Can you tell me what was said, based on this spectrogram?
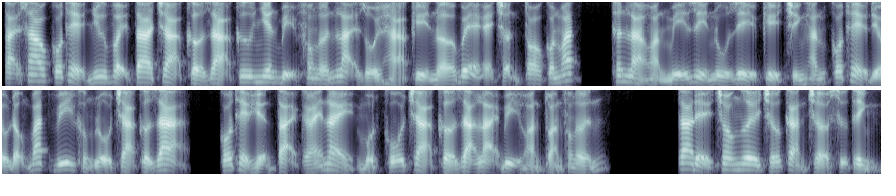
Tại sao có thể như vậy ta trả cờ giả cư nhiên bị phong ấn lại rồi hả kỳ nớ bệ ẹ trận to con mắt, thân là hoàn mỹ gì nù gì kỳ chính hắn có thể điều động bắt vĩ khổng lồ trả cờ dạ có thể hiện tại cái này một cỗ trả cờ dạ lại bị hoàn toàn phong ấn. Ta để cho ngươi chớ cản trở sự tình,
